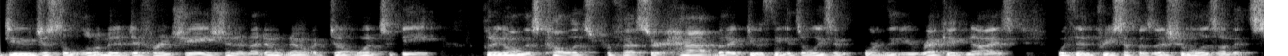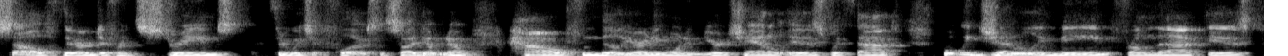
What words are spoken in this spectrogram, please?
do just a little bit of differentiation. And I don't know, I don't want to be putting on this college professor hat, but I do think it's always important that you recognize within presuppositionalism itself, there are different streams through which it flows. And so I don't know how familiar anyone in your channel is with that. What we generally mean from that is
